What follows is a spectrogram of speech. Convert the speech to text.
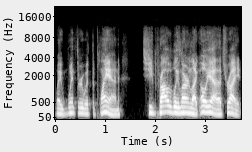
they went through with the plan, she probably learned like, oh yeah, that's right.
